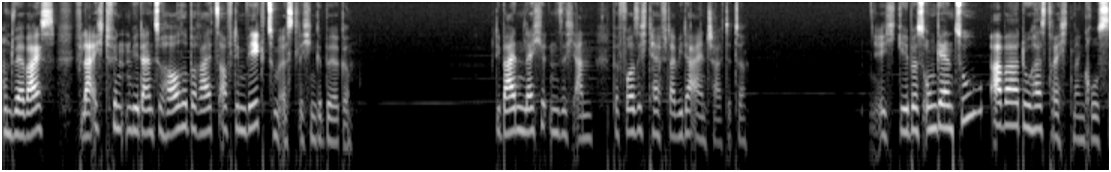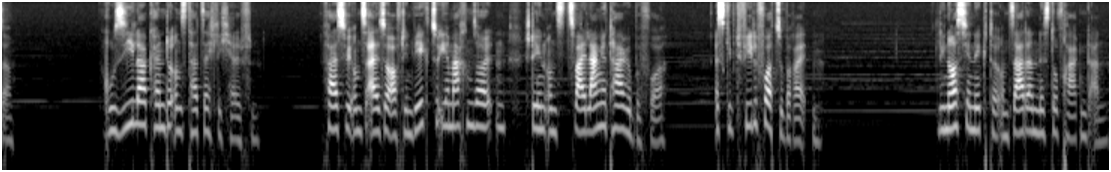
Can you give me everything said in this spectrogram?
Und wer weiß, vielleicht finden wir dein Zuhause bereits auf dem Weg zum östlichen Gebirge. Die beiden lächelten sich an, bevor sich Tefta wieder einschaltete. Ich gebe es ungern zu, aber du hast recht, mein Großer. Rusila könnte uns tatsächlich helfen. Falls wir uns also auf den Weg zu ihr machen sollten, stehen uns zwei lange Tage bevor. Es gibt viel vorzubereiten. Linosje nickte und sah dann Nisto fragend an.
